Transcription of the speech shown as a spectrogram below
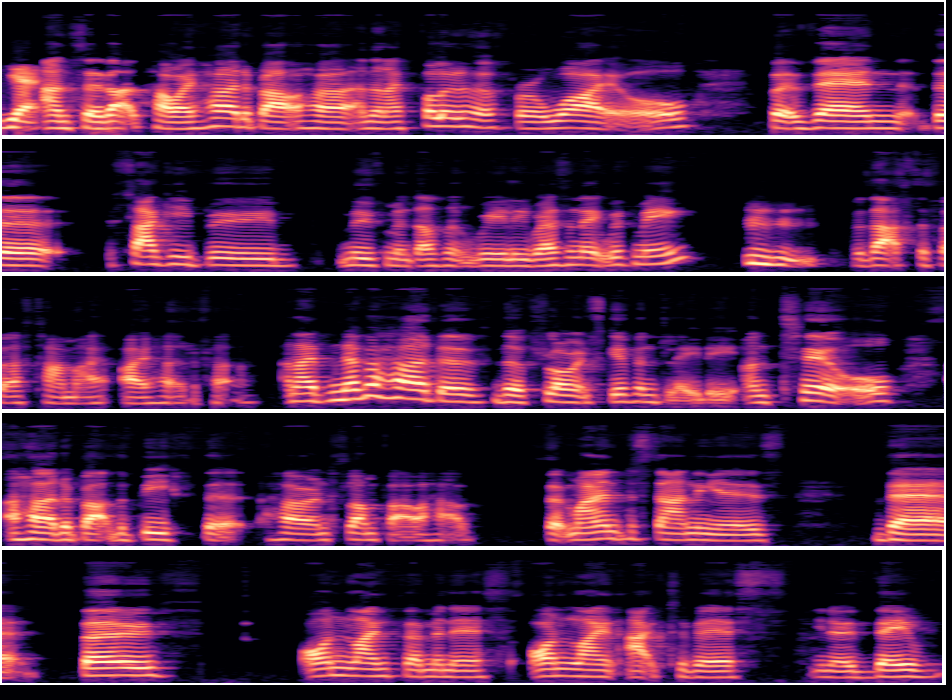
Yeah. And so that's how I heard about her. And then I followed her for a while. But then the saggy boob movement doesn't really resonate with me. Mm-hmm. But that's the first time I, I heard of her. And I've never heard of the Florence Givens lady until I heard about the beef that her and Slumflower have. But my understanding is they're both online feminists, online activists. You know, they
